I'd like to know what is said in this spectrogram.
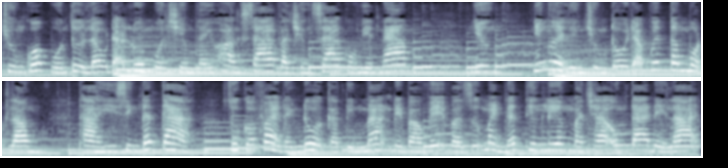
Trung Quốc vốn từ lâu đã luôn muốn chiếm lấy Hoàng Sa và Trường Sa của Việt Nam. Nhưng những người lính chúng tôi đã quyết tâm một lòng, thà hy sinh tất cả dù có phải đánh đổi cả tính mạng để bảo vệ và giữ mảnh đất thiêng liêng mà cha ông ta để lại.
